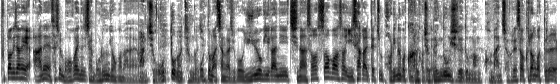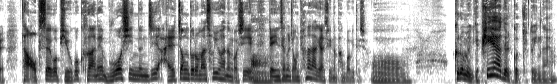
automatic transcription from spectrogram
붙박이장의 안에 사실 뭐가 있는지 잘 모르는 경우가 많아요. 많죠. 옷도 마찬가지. 옷도 마찬가지고 유효 기간이 지나서 썩어서 이사 갈 때 좀 버리는 것도 그렇죠. 많거든요. 냉동실에도 많고. 많죠. 그래서 그런 것들을 다 없애고 비우고 그 안에 무엇이 있는지 알 정도로만 소유하는 것이 어. 내 인생을 조금 편안하게 할 수 있는 방법이 되죠. 어. 그러면 이게 피해야 될 것들도 있나요?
